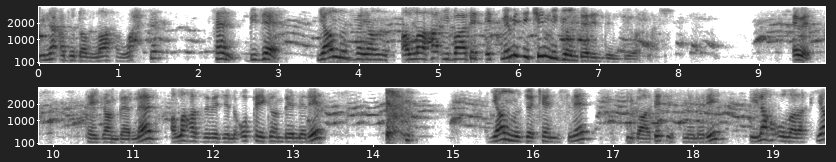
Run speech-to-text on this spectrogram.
line'budallaha vahde sen bize yalnız ve yalnız Allah'a ibadet etmemiz için mi gönderildin diyorlar. Evet. Peygamberler Allah Azze ve Celle o peygamberleri yalnızca kendisine ibadet etmeleri, ilah olarak yalnız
